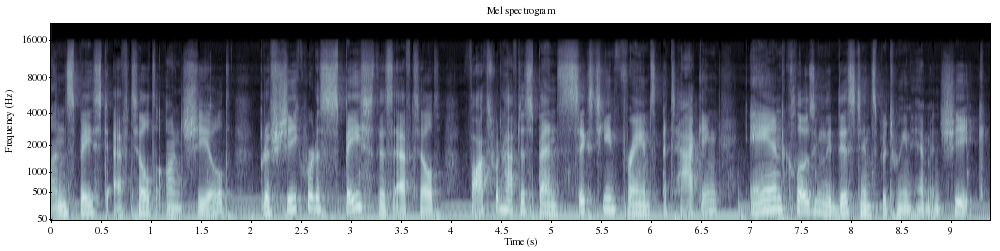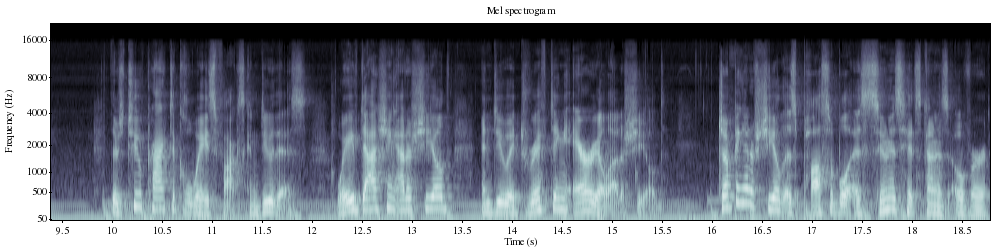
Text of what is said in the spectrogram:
unspaced F-tilt on shield, but if Sheik were to space this F-tilt, Fox would have to spend 16 frames attacking and closing the distance between him and Sheik. There's two practical ways Fox can do this. Wave dashing out of shield and do a drifting aerial out of shield. Jumping out of shield is possible as soon as hit stun is over,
